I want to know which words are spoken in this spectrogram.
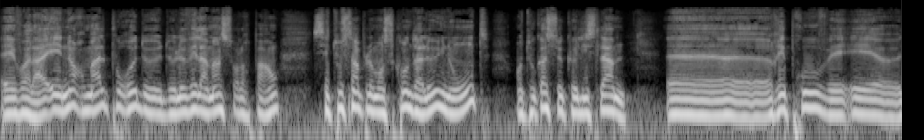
Et voilà. Et normal pour eux de, de lever la main sur leurs parents, c'est tout simplement scandaleux, une honte. En tout cas, ce que l'islam euh, réprouve et, et euh,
